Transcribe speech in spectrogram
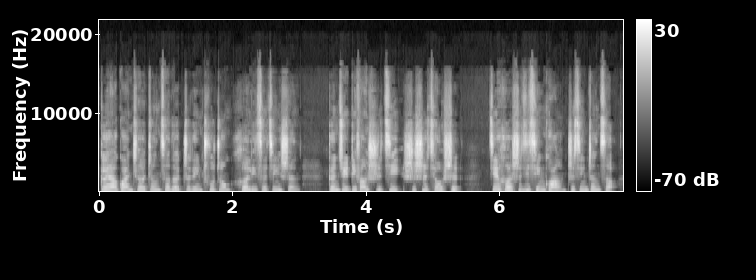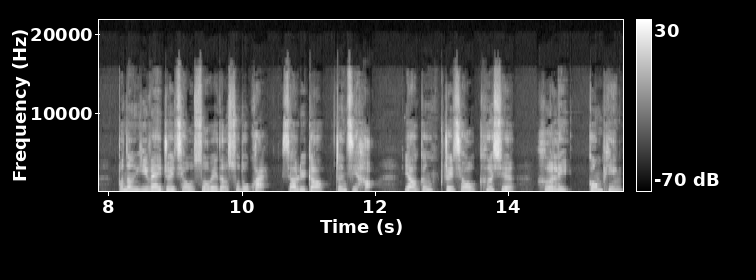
更要贯彻政策的制定初衷和立策精神，根据地方实际、实事求是，结合实际情况执行政策。不能一味追求所谓的速度快、效率高、政绩好，要更追求科学、合理、公平，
